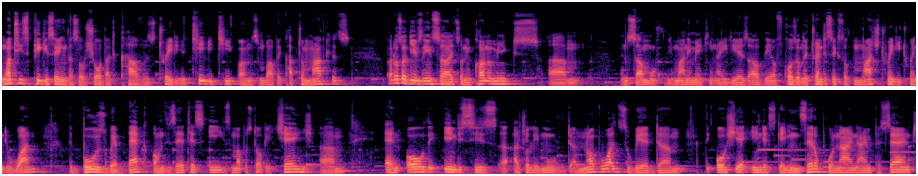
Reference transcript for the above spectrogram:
What is Piggy saying? That's a show that covers trading activity on Zimbabwe capital markets, but also gives insights on economics um, and some of the money making ideas out there. Of course, on the 26th of March 2021, the bulls were back on the ZSE, Zimbabwe Stock Exchange. Um, and all the indices uh, actually moved uh, northwards with um, the all share index gaining 0.99%.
